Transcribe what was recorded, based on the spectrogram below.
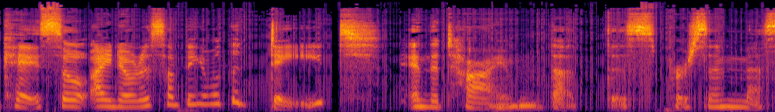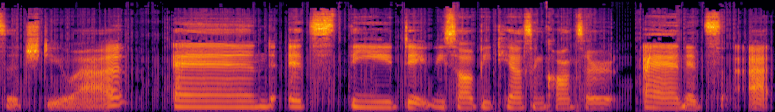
okay, so I noticed something about the date and the time that this person messaged you at. And it's the date we saw BTS in concert, and it's at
